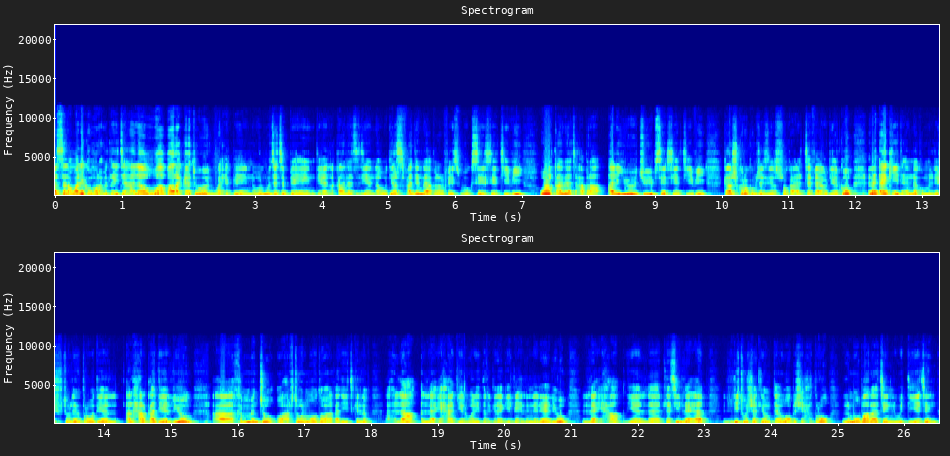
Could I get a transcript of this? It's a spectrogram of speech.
السلام عليكم ورحمة الله تعالى وبركاته المحبين والمتتبعين ديال القناة ديالنا وديال الصفحة ديالنا عبر الفيسبوك سير سير TV والقناة عبر اليوتيوب سير سير TV. كنشكركم جزيل الشكر على التفاعل ديالكم. الأكيد أنكم ملي شفتوا ال intro ديال الحلقة ديال اليوم آه، خمنتوا وعرفتوا الموضوع اللي غادي يتكلم على اللائحة ديال وليد الركراكي اللي أعلن عليها اليوم اللائحة ديال 30 لاعب اللي توجهت لهم الدعوه باش يحضروا المباراتين الوديتين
